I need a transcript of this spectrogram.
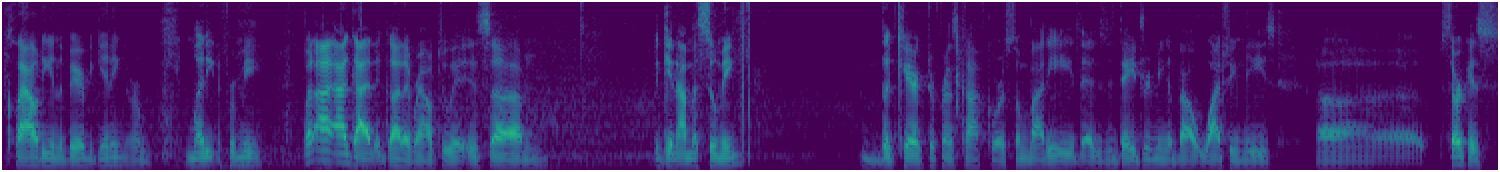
cloudy in the very beginning or muddied for me. But I, I got got around to it. It's um, again, I'm assuming the character Franz Kafka or somebody that is daydreaming about watching these uh, circus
